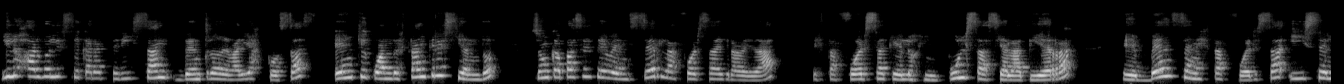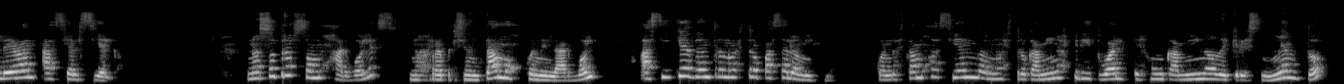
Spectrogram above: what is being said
Y los árboles se caracterizan dentro de varias cosas en que cuando están creciendo son capaces de vencer la fuerza de gravedad, esta fuerza que los impulsa hacia la tierra, eh, vencen esta fuerza y se elevan hacia el cielo. Nosotros somos árboles, nos representamos con el árbol, así que dentro nuestro pasa lo mismo. Cuando estamos haciendo nuestro camino espiritual, que es un camino de crecimiento,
